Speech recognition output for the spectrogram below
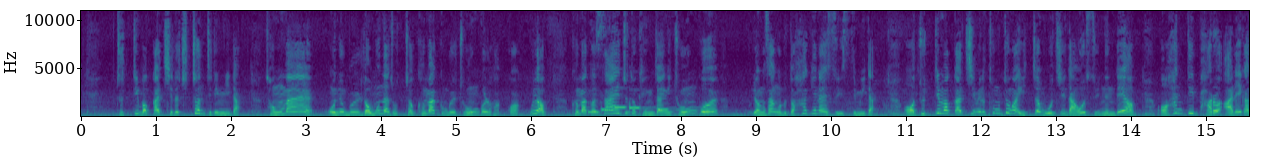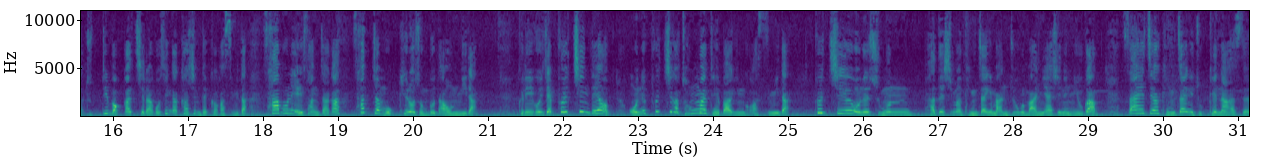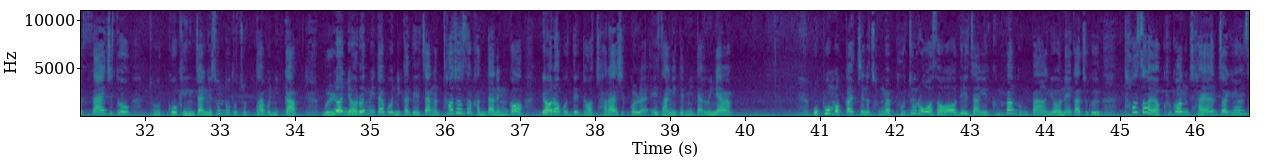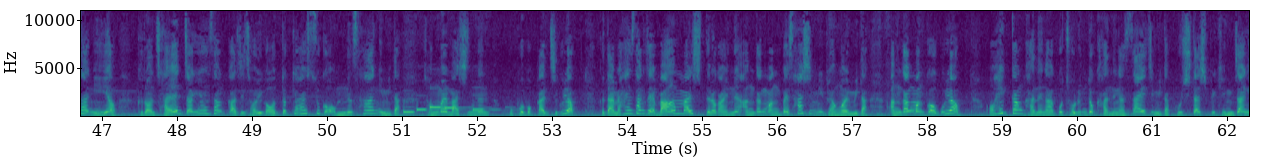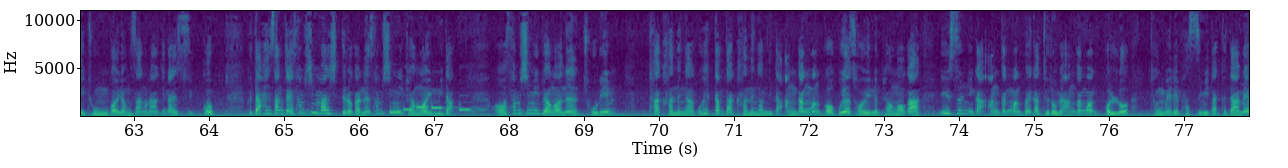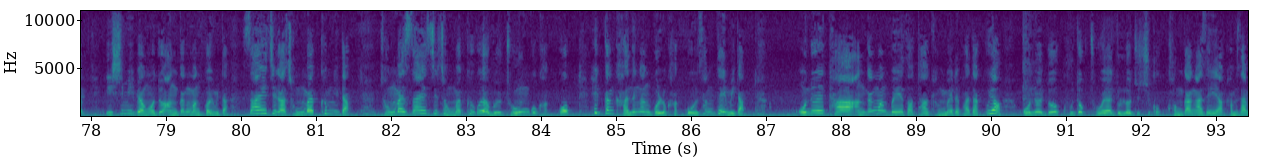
두띠 먹갈치를 추천드립니다. 정말 오늘 물 너무나 좋죠. 그만큼 물 좋은 걸로 갖고 왔고요. 그만큼 사이즈도 굉장히 좋은 걸 영상으로도 확인할 수 있습니다. 어, 두띠 먹갈치면 통통한 2.5G 나올 수 있는데요. 어, 한 띠 바로 아래가 두띠 먹갈치라고 생각하시면 될 것 같습니다. 4분의 1 상자가 4.5kg 정도 나옵니다. 그리고 이제 풀치인데요. 오늘 풀치가 정말 대박인 것 같습니다. 풀치 오늘 주문 받으시면 굉장히 만족을 많이 하시는 이유가 사이즈가 굉장히 좋게 나왔어요. 사이즈도 좋고 굉장히 손도도 좋다 보니까 물론 여름이다 보니까 내장은 터져서 간다는 거 여러분들이 더 잘하실 걸로 예상이 됩니다. 왜냐면 모포 먹갈치는 정말 부드러워서 내장이 금방금방 연해가지고 터져요. 그거는 자연적인 현상이에요. 그런 자연적인 현상까지 저희가 어떻게 할 수가 없는 상황입니다. 정말 맛있는 모포 먹갈치고요. 그 다음에 한 상자에 40마리씩 들어가 있는 안강망배 40미 병어입니다. 안강망 거고요. 어, 횟감 가능하고 조림도 가능한 사이즈입니다. 보시다시피 굉장히 좋은 걸 영상으로 확인할 수 있고 그 다음 한 상자에 30마리씩 들어가는 30미 병어입니다. 어, 30미 병어는 조림 다 가능하고 횟감 다 가능합니다. 안강망 거고요. 저희는 병어가 1순위가 안강망배가 들어오면 안강망 걸로 경매를 받습니다. 그 다음에 이시미 병어도 안강망 거입니다. 사이즈가 정말 큽니다. 정말 사이즈 정말 크고요. 물 좋은 거 같고 횟감 가능한 걸로 갖고 온 상태입니다. 오늘 다 안강망배에서 다 경매를 받았고요. 오늘도 구독, 좋아요 눌러주시고 건강하세요. 감사합니다.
